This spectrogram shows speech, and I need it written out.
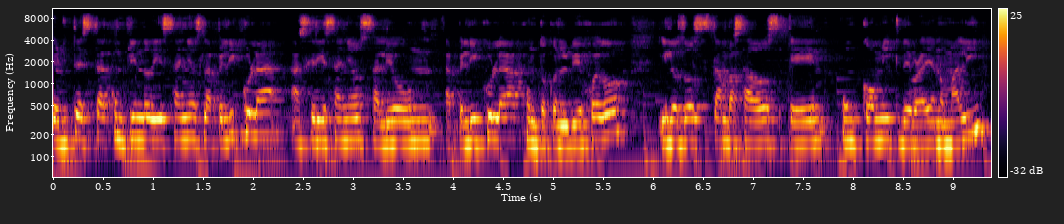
ahorita está cumpliendo 10 años la película. Hace 10 años salió la película junto con el videojuego. Y los dos están basados en un cómic de Brian O'Malley.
